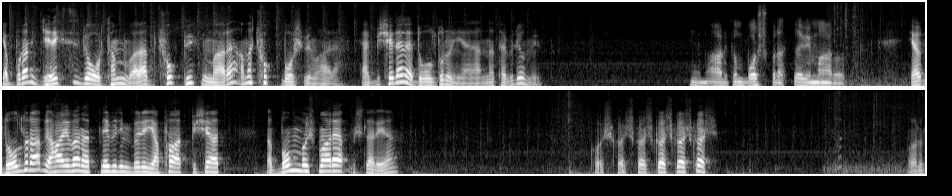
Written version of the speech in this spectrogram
Ya buranın gereksiz bir ortamı var abi. Çok büyük bir mağara ama çok boş bir mağara. Yani bir şeylerle doldurun yani anlatabiliyor muyum? Yani Arkın boş bıraktığı bir mağara o. Ya doldur abi hayvan at ne bileyim böyle yapı at bir şey at. Ya bomboş mağara yapmışlar ya. Koş koş koş koş koş koş. Oğlum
